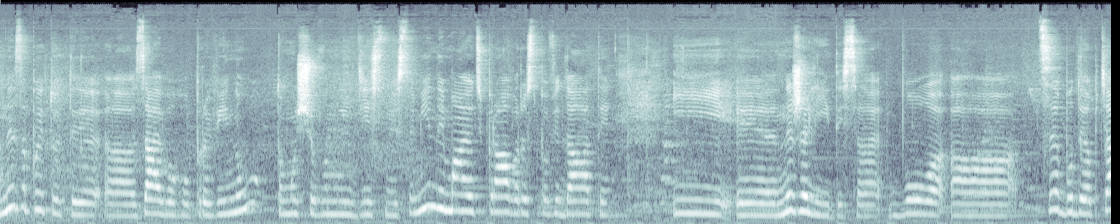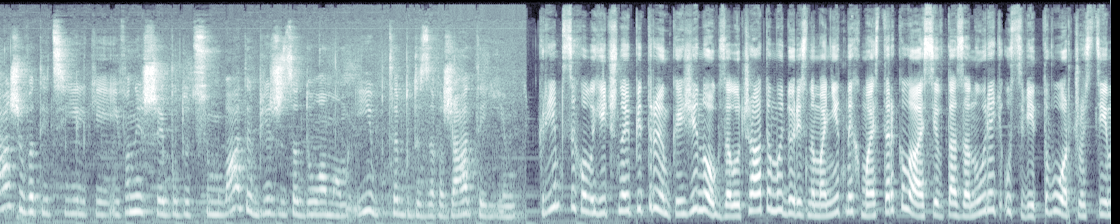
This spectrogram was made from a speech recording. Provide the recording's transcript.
Не запитуйте е, зайвого про війну, тому що вони дійсно і самі не мають права розповідати. І е, не жалітися, бо це буде обтяжувати тільки, і вони ще будуть сумувати більш за домом, і це буде заважати їм. Крім психологічної підтримки, жінок залучатимуть до різноманітних майстер-класів та занурять у світ творчості.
